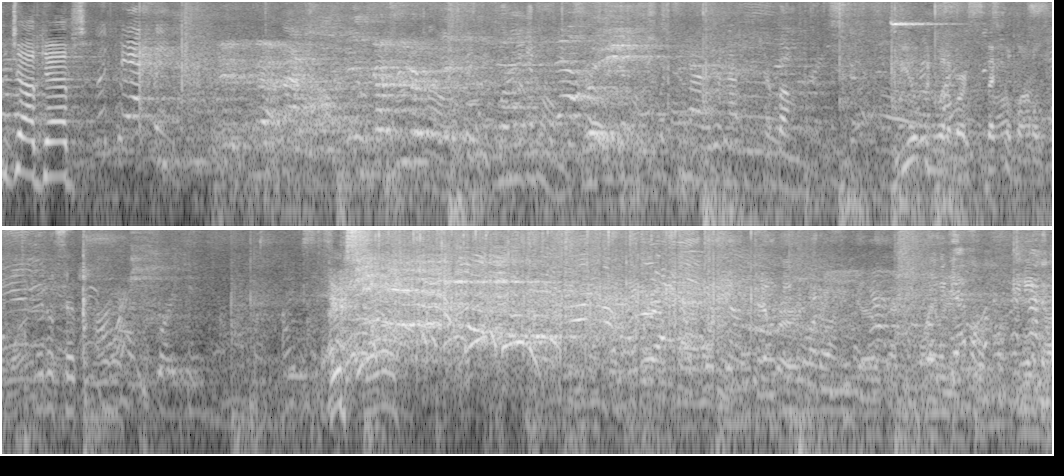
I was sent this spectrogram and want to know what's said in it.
Good job, Gabs. Good passing. We get home, what's the matter? What happened with her bum? We opened one of our special bottles of wine. Little soap in the morning. Good stuff. When we get home, we need to go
